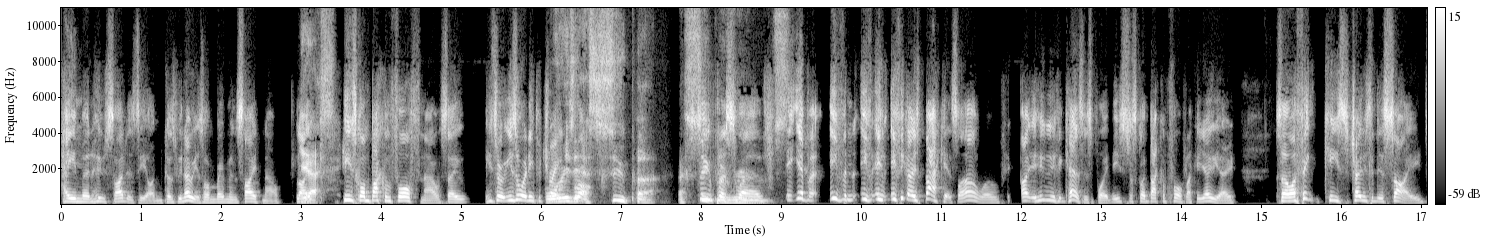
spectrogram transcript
Heyman. Whose side is he on? Because we know he's on Roman's side now. Like yes. he's gone back and forth now, so he's he's already portrayed or is it a super, a super, super, swerve. ruse? Yeah, but even if, if if he goes back, it's like, oh well, who even cares at this point? He's just going back and forth like a yo-yo. So I think he's chosen his side.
